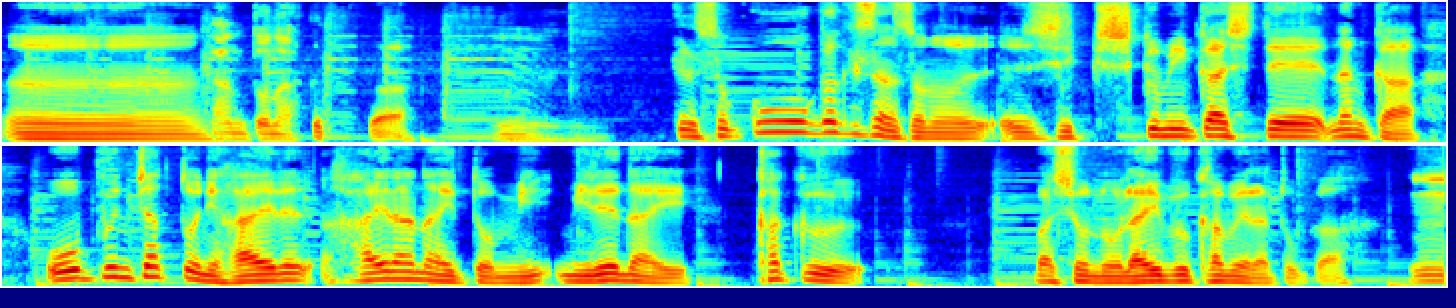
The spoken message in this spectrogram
うーん。なんとなく。うん。けどそこをガキさん、その、えし仕組み化して、なんか、オープンチャットに入れ、入らないと見見れない各場所のライブカメラとか、うんうんう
